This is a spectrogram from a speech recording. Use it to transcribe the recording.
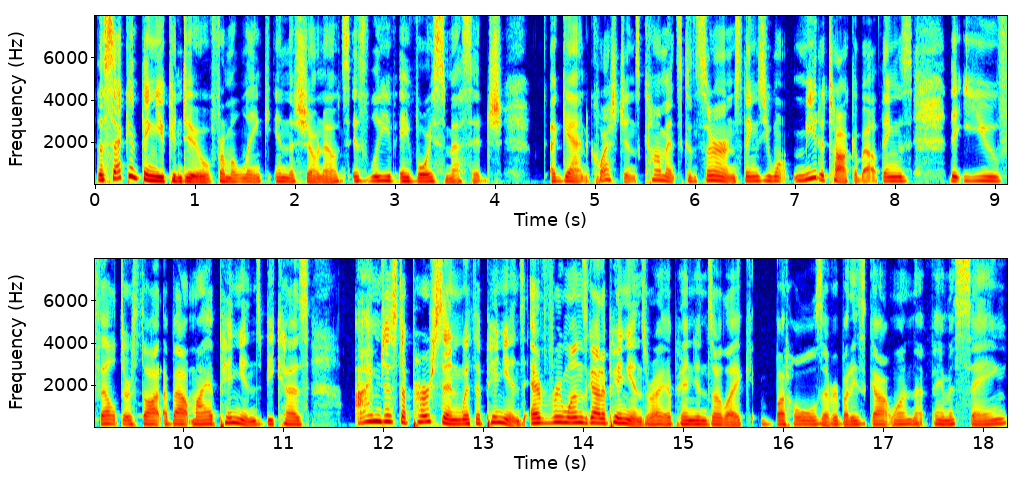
the second thing you can do from a link in the show notes is leave a voice message. Again, questions, comments, concerns, things you want me to talk about, things that you felt or thought about my opinions, because I'm just a person with opinions. Everyone's got opinions, right? Opinions are like buttholes. Everybody's got one, that famous saying.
